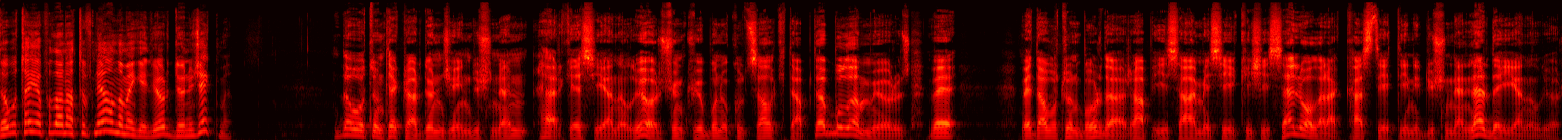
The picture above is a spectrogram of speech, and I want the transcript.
Davut'a yapılan atıf ne anlama geliyor? Dönecek mi? Davut'un tekrar döneceğini düşünen herkes yanılıyor çünkü bunu kutsal kitapta bulamıyoruz ve ve Davut'un burada Rab İsa Mesih kişisel olarak kastettiğini düşünenler de yanılıyor.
